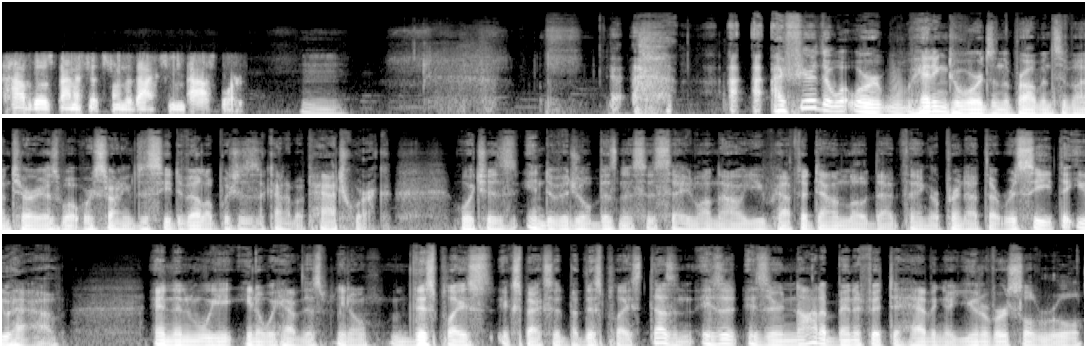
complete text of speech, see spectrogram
have those benefits from the vaccine passport? Hmm. I fear that what we're heading towards in the province of Ontario is what we're starting to see develop, which is a kind of a patchwork, which is individual businesses saying, well, now you have to download that thing or print out that receipt that you have and then we you know we have this you know this place expects it but this place doesn't is it is there not a benefit to having a universal rule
